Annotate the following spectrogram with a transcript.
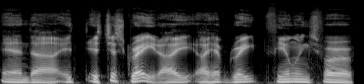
and uh, it, it's just great. I, I have great feelings for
